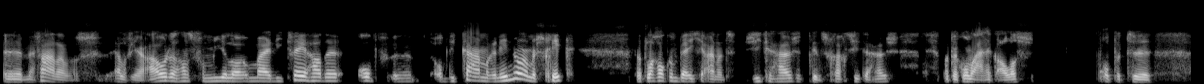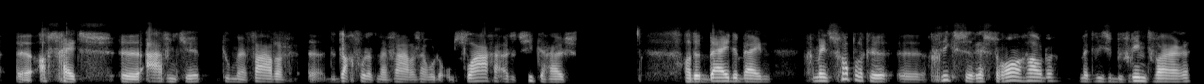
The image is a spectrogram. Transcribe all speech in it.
mijn vader was elf jaar ouder Hans van Mierlo, maar die twee hadden op, op die kamer een enorme schik. Dat lag ook een beetje aan het ziekenhuis, het Prinsengracht ziekenhuis. Want daar kon eigenlijk alles. Op het afscheidsavondje, toen mijn vader, de dag voordat mijn vader zou worden ontslagen uit het ziekenhuis, hadden beide bij een gemeenschappelijke uh, Griekse restauranthouder, met wie ze bevriend waren,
